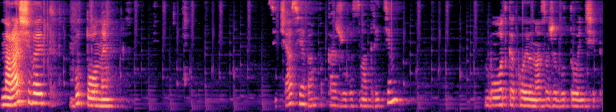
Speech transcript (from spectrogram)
Наращивает бутоны. Сейчас я вам покажу. Вы смотрите. Вот какой у нас уже бутончик.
